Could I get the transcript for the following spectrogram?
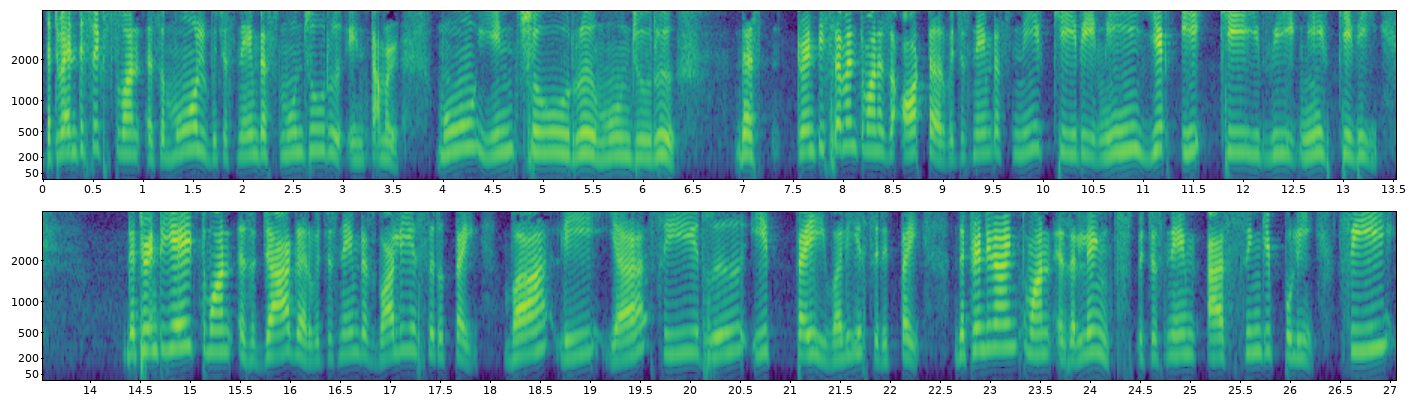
The 26th one is a mole which is named as Munjuru in Tamil. Mu Inchuru Munjuru. The 27th one is the otter which is named as Neerkiri. Neer Kiri. Neerkiri. The 28th one is a jaguar which is named as Valiyasiruttai. Valiyasiruttai. Valiyasiruttai. The 29th one is a lynx which is named as Singipuli. C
